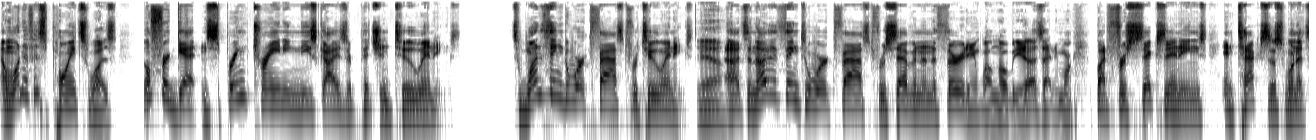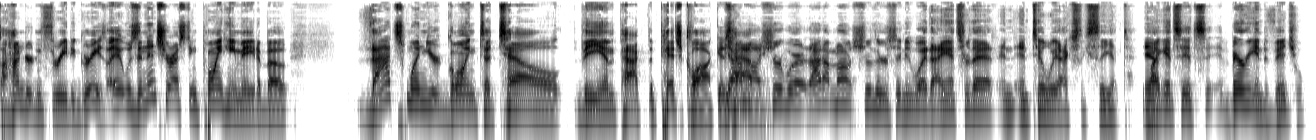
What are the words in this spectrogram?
And one of his points was, don't forget, in spring training, these guys are pitching two innings. It's one thing to work fast for two innings. Yeah. Uh, it's another thing to work fast for seven and a third inning. Well, nobody does that anymore. But for six innings in Texas when it's 103 degrees, it was an interesting point he made about that's when you're going to tell the impact the pitch clock is yeah, having. I'm not sure where I'm not sure there's any way to answer that in, until we actually see it. Yeah. Like it's it's very individual.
